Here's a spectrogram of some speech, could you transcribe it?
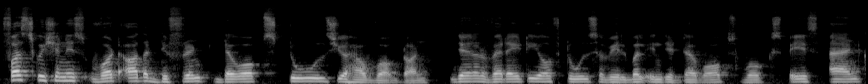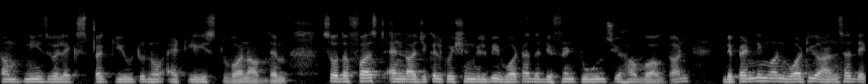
first question is what are the different devops tools you have worked on there are variety of tools available in the devops workspace and companies will expect you to know at least one of them so the first and logical question will be what are the different tools you have worked on depending on what you answer there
